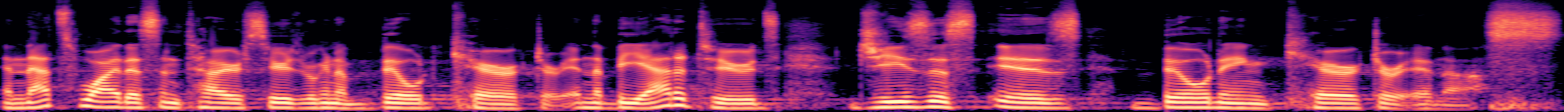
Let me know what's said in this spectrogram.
And that's why this entire series, we're going to build character. In the Beatitudes, Jesus is building character in us.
